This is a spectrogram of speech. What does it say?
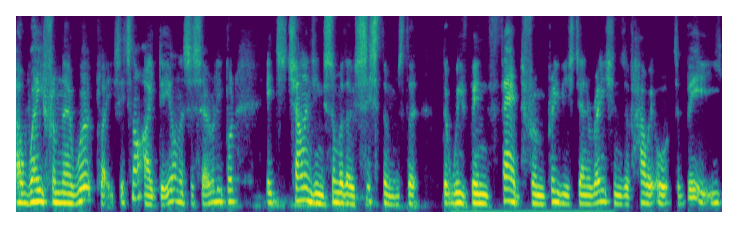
away from their workplace. It's not ideal necessarily but it's challenging some of those systems that that we've been fed from previous generations of how it ought to be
